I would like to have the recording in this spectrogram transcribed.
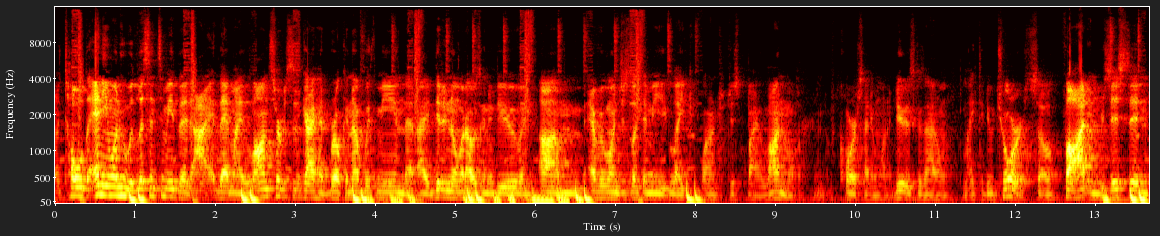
I told anyone who would listen to me that I that my lawn services guy had broken up with me and that I didn't know what I was gonna do and um, everyone just looked at me like, why don't you just buy a lawnmower? And of course I didn't want to do this because I don't like to do chores. So fought and resisted and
